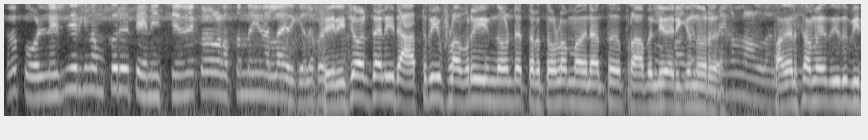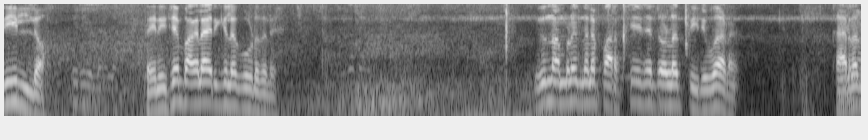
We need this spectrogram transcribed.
അപ്പോൾ പോളിനേഷൻ ശരിക്കും നമുക്കൊരു തേനീച്ചേനെയൊക്കെ വളർത്തുന്നെങ്കിൽ നല്ലതായിരിക്കും തേനീച്ച വളർത്താൽ ഈ രാത്രി ഫ്ലവർ ചെയ്യുന്നതുകൊണ്ട് എത്രത്തോളം അതിനകത്ത് പ്രാബല്യമായിരിക്കും എന്ന് പറയുന്നത് പകൽ സമയത്ത് ഇത് വിരിയില്ലല്ലോ. തേനീച്ചയും പകലായിരിക്കില്ല കൂടുതൽ ഇത് നമ്മൾ ഇന്നലെ പറിച്ചു കഴിഞ്ഞിട്ടുള്ള തിരുവാണ്. കാരണം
